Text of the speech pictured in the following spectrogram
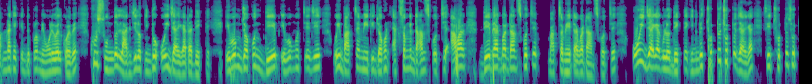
আপনাকে কিন্তু পুরো মেমোরেবল করবে। খুব সুন্দর লাগছিল কিন্তু ওই জায়গাটা দেখতে। এবং যখন দেব এবং হচ্ছে যে ওই বাচ্চা মেয়েটি যখন একসঙ্গে ডান্স করছে, আবার দেব একবার ডান্স করছে বাচ্চা মেয়েটা একবার ডান্স করছে। ওই জায়গাগুলো দেখতে কিন্তু বেশ ছোট্ট ছোট্ট জায়গা। সেই ছোট্ট ছোট্ট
